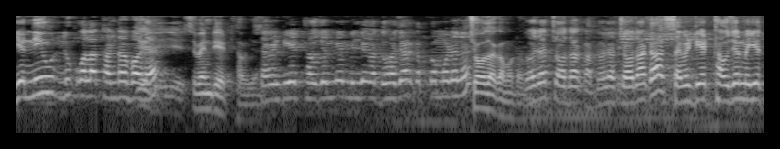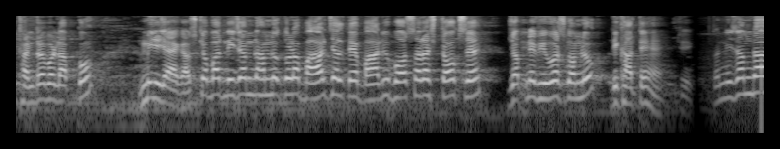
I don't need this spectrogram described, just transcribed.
ये न्यू लुक वाला थंडरबर्ड है। Seventy eight thousand seventy eight thousand में मिल जाएगा। दो हज़ार कब का मॉडल है? चौदह का मॉडल 2014 का 2014 का 78,000 में ये थंडरबर्ड आपको मिल जाएगा। उसके बाद निज़ाम हम लोग थोड़ा बाहर चलते हैं बाहर भी बहुत सारा स्टॉक्स है जो अपने व्यूवर्स को हम लोग दिखाते हैं। तो निज़ाम दा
